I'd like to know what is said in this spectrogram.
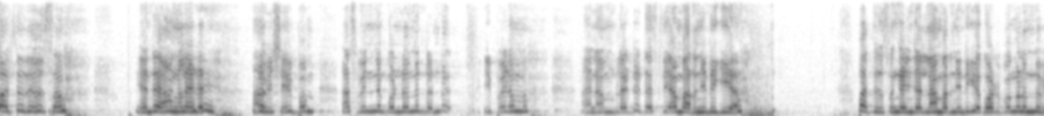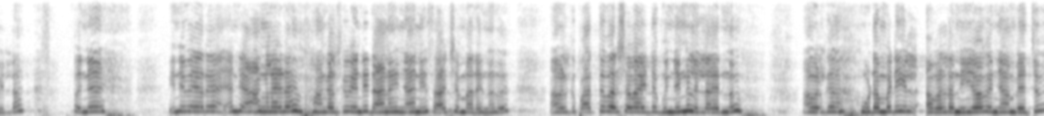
പത്ത് ദിവസം എന്റെ ആങ്ങളയുടെ ആ വിഷയം ഇപ്പം ഹസ്ബൻഡിനെ കൊണ്ടുവന്നിട്ടുണ്ട്. ഇപ്പോഴും ബ്ലഡ് ടെസ്റ്റ് ചെയ്യാൻ പറഞ്ഞിരിക്കുക. പത്ത് ദിവസം കഴിഞ്ഞെല്ലാം പറഞ്ഞിരിക്കുക. കുഴപ്പങ്ങളൊന്നുമില്ല. പിന്നെ ഇനി വേറെ എന്റെ ആങ്ങളയുടെ മകൾക്ക് വേണ്ടിയിട്ടാണ് ഞാൻ ഈ സാക്ഷ്യം പറയുന്നത്. അവൾക്ക് പത്ത് വർഷമായിട്ട് കുഞ്ഞുങ്ങളില്ലായിരുന്നു. അവൾക്ക് ഉടമ്പടിയിൽ അവളുടെ നിയോഗം ഞാൻ വെച്ചു.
